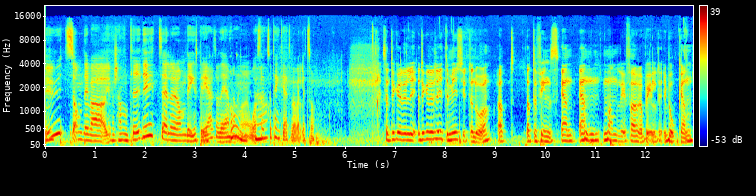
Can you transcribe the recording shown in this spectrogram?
Mm. ut, om det var ungefär samtidigt eller om det är inspirerat av det. Men Oj, oavsett ja. så tänkte jag att det var väldigt så. Sen tycker jag, det jag tycker det är lite mysigt ändå att, att det finns en, en manlig förebild i boken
